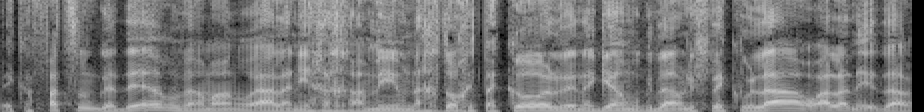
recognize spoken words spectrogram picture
וקפצנו גדר, ואמרנו, יאללה, נהיה חכמים, נחתוך את הכל, ונגיע מוקדם לפני כולה, וואלה, נהדר.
